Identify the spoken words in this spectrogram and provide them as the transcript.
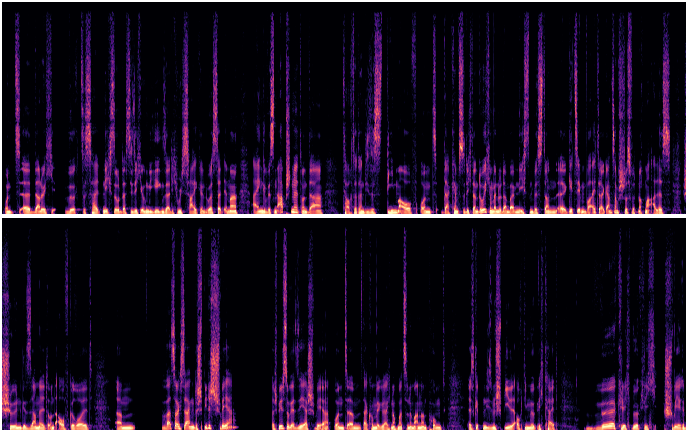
und äh, dadurch wirkt es halt nicht so, dass sie sich irgendwie gegenseitig recyceln. Du hast halt immer einen gewissen Abschnitt und da taucht halt dann dieses Theme auf und da kämpfst du dich dann durch und wenn du dann beim nächsten bist, dann äh, geht's eben weiter. Ganz am Schluss wird nochmal alles schön gesammelt und aufgerollt. Ähm, was soll ich sagen, das Spiel ist schwer, das Spiel ist sogar sehr schwer und ähm, da kommen wir gleich nochmal zu einem anderen Punkt. Es gibt in diesem Spiel auch die Möglichkeit, wirklich, wirklich schwere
